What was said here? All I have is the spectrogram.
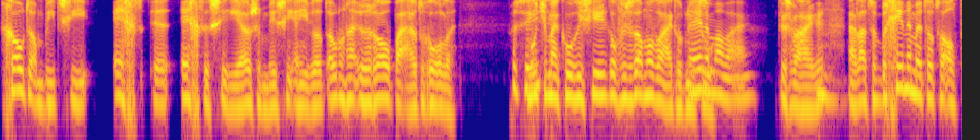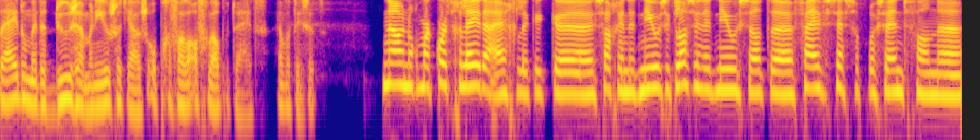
grote ambitie, echt, echt een serieuze missie. En je wilt het ook nog naar Europa uitrollen. Precies. Moet je mij corrigeren of is het allemaal waar tot nu toe? Helemaal waar. Het is waar, hè? Mm. Nou, laten we beginnen met wat we altijd doen met het duurzame nieuws dat jou is opgevallen afgelopen tijd. En wat is het? Nou, nog maar kort geleden eigenlijk. Ik uh, zag in het nieuws, ik las in het nieuws dat uh, 65% van, uh,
